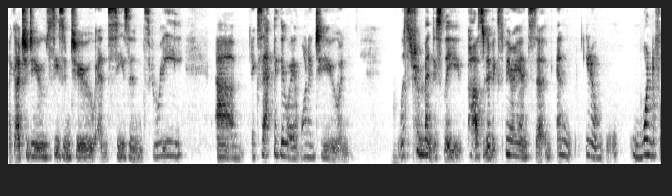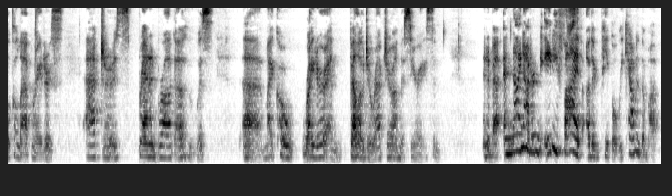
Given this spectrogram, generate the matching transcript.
I got to do season two and season three um, exactly the way I wanted to. And was tremendously positive experience and, and you know wonderful collaborators actors Brannon Braga who was uh, my co-writer and fellow director on the series and and about and 985 other people we counted them up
